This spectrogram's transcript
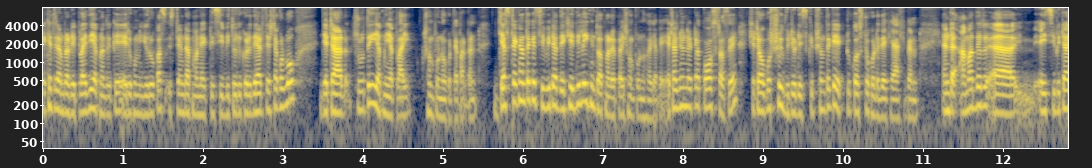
এক্ষেত্রে আমরা রিপ্লাই দিয়ে আপনাদেরকে এরকম ইউরোপাস স্ট্যান্ড আপ মানে একটি সিভি তৈরি করে দেওয়ার চেষ্টা করব, যেটার থ্রুতেই আপনি অ্যাপ্লাই সম্পূর্ণ করতে পারবেন। জাস্ট এখান থেকে সিবিটা দেখিয়ে দিলেই কিন্তু আপনার অ্যাপ্লাই সম্পূর্ণ হয়ে যাবে। এটার জন্য একটা কস্ট আছে, সেটা অবশ্যই ভিডিও ডিসক্রিপশন থেকে একটু কষ্ট করে দেখে আসবেন। অ্যান্ড আমাদের এই সিবিটা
